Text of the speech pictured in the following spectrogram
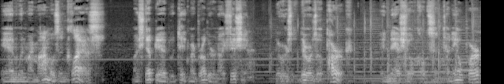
And when my mom was in class, my stepdad would take my brother and I fishing. There was there was a park in Nashville called Centennial Park.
